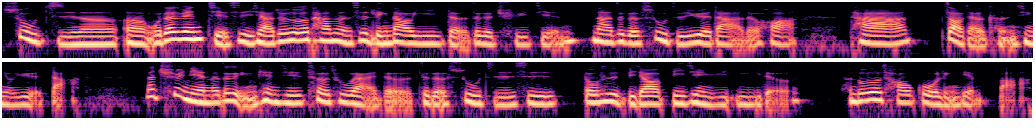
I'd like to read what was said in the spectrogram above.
数值呢，呃，我在这边解释一下，就是说他们是零到一的这个区间，那这个数值越大的话，它造假的可能性就越大。那去年的这个影片其实测出来的这个数值是都是比较逼近于一的，很多都超过零点八。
